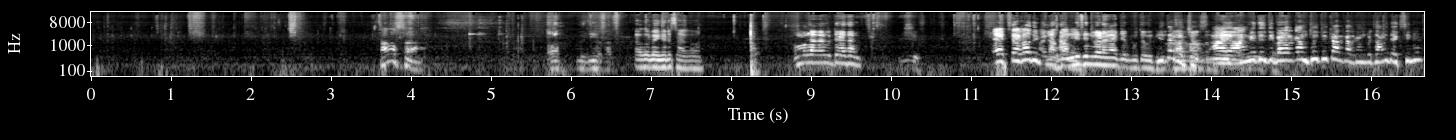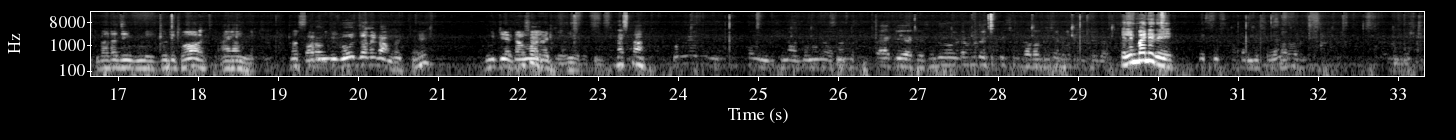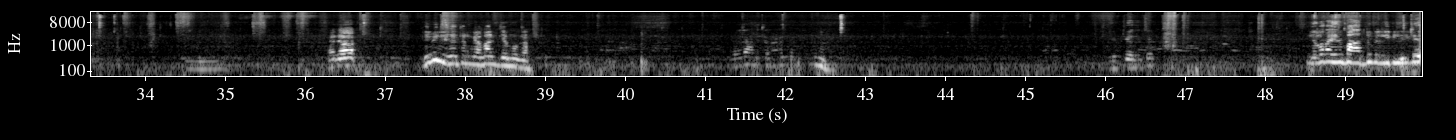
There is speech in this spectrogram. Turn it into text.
জ্বালা। কইয়া কা কুদার টিয়াড়া দি দরি সাইডে চাল নো এতে আর জানে না দিছে মনে নেই হ্যাঁ মন্নন ভাই আই মন্নন ভাই দেখছি এ কই যাস সিগটা লই আর তুমি বারাই নি হ্যাঁ সামসা ও ভিডিও কর কাকু বেগের সাগর কমন লাগা বিতে দেন এক টাকাও দিবেন না হামলি দিন বেড়া গাছে বুতে বুতে কিতে করছিস আয় আঙ্গে দিদি বেড়ার কাম তুই তুই কার কার কাম করছিস আমি দেখছি না বেড়া দিন যদি কয় আইলাম কারণ তুই বহুত জনে কাম করছিস। দুটি কাম করে রাখছি নাস না ফিল্ম বানি রে Hadi abi. Demin izledim yabancı demoga. ఎవరైనా బాధలు కలిగి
